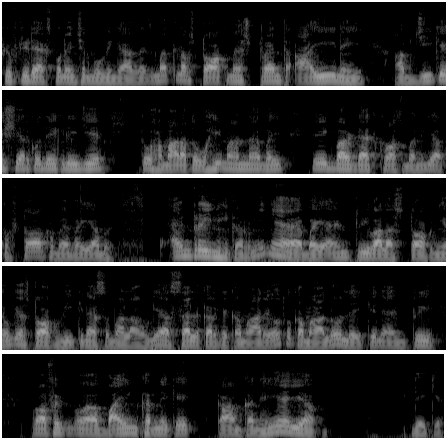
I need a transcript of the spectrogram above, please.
50 डे एक्सपोनेंशियल मूविंग एवरेज मतलब स्टॉक में स्ट्रेंथ आई नहीं। अब जी के शेयर को देख लीजिए तो हमारा तो वही मानना है भाई, एक बार डेथ क्रॉस बन गया तो स्टॉक में भाई अब एंट्री नहीं करनी है भाई एंट्री वाला स्टॉक नहीं हो गया स्टॉक वीकनेस वाला हो गया सेल करके कमा रहे हो तो कमा लो, लेकिन एंट्री प्रॉफिट बाइंग करने के काम का नहीं है ये अब। देखिए,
